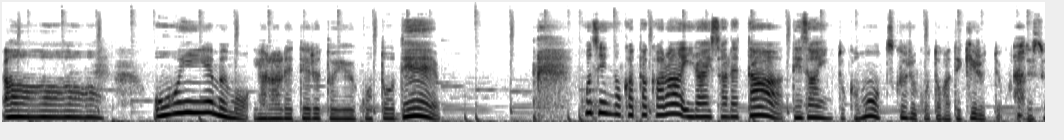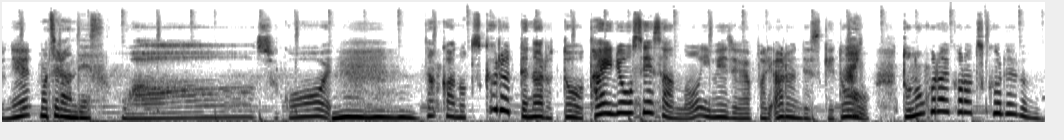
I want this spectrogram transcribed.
ああ。OEM もやられてるということで、個人の方から依頼されたデザインとかも作ることができるっていうことですよね。もちろんです。わー、ーすごい。うんうんなんかあの、作るってなると、大量生産のイメージがやっぱりあるんですけど、はいどのぐらいから作れるんで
